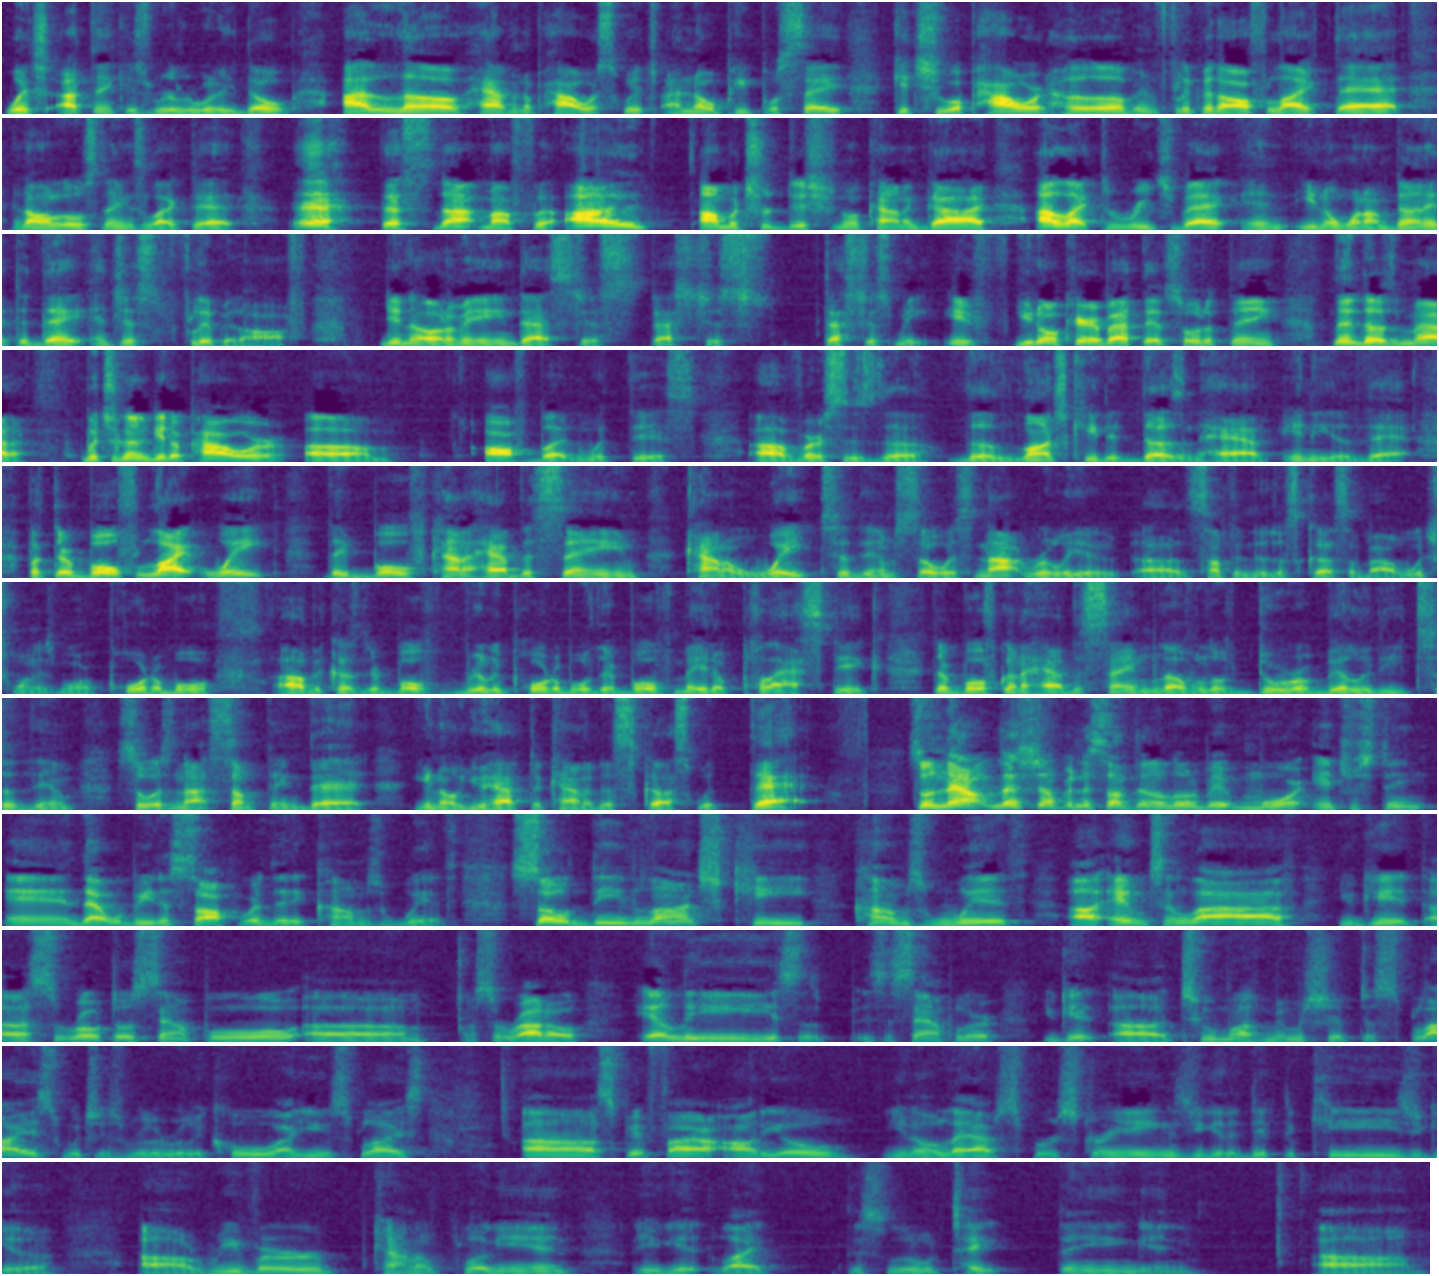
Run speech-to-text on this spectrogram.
which I think is really, really dope. I love having a power switch. I know people say get you a powered hub and flip it off like that and all those things like that. Eh, that's not my foot. I I'm a traditional kind of guy. I like to reach back and you know when I'm done at the day and just flip it off. You know what I mean? That's just that's just that's just me. If you don't care about that sort of thing, then it doesn't matter. But you're gonna get a power um, off button with this uh, versus the the Launchkey that doesn't have any of that. But they're both lightweight. They both kind of have the same kind of weight to them, so it's not really a, uh, something to discuss about which one is more portable uh, because they're both really portable. They're both made of plastic. They're both going to have the same level of durability to them, so it's not something that you know you have to kind of discuss with that. So now let's jump into something a little bit more interesting, and that would be the software that it comes with. So the Launchkey comes with uh, Ableton Live. You get a Serato sample, um, a Serato LE. It's a it's a sampler. You get a uh, two month membership to Splice, which is really really cool. I use Splice. Uh, Spitfire Audio, you know, lab strings. You get addictive keys. You get a uh, reverb kind of plug in. You get like this little tape thing and um,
